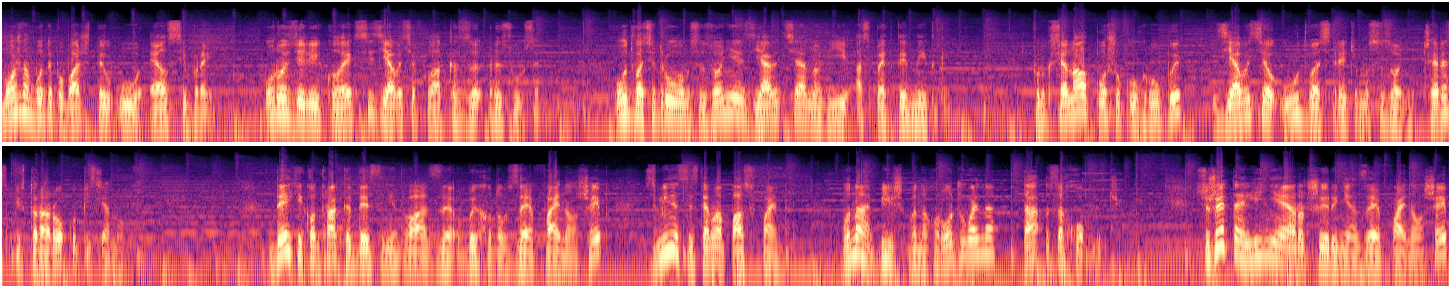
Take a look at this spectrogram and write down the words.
можна буде побачити у Elsie Brain. У розділі колекції з'явиться вкладка з ресурсами. У 22 сезоні з'являться нові аспекти нитки. Функціонал пошуку групи з'явиться у 23 сезоні через півтора року після анонсу. Деякі контракти Destiny 2 з виходом The Final Shape змінить система Pathfinder. Вона більш винагороджувальна та захоплююча. Сюжетна лінія розширення The Final Shape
